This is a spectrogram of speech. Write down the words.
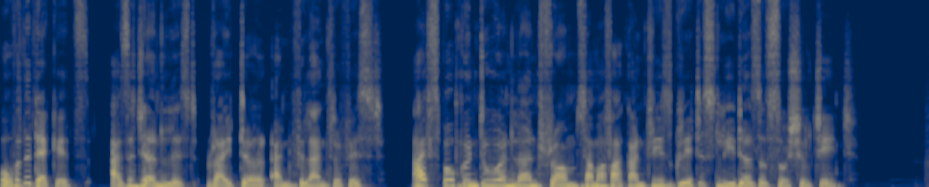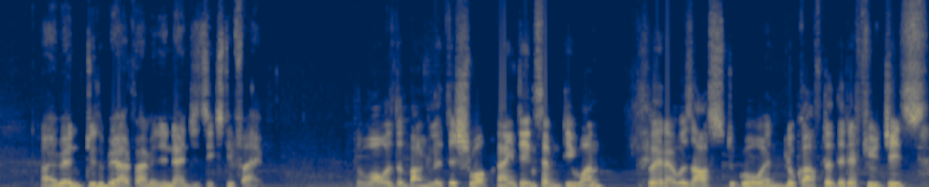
Over the decades, as a journalist, writer, and philanthropist, I've spoken to and learned from some of our country's greatest leaders of social change. I went to the Bihar family in 1965. The war was the Bangladesh War, 1971, where I was asked to go and look after the refugees.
